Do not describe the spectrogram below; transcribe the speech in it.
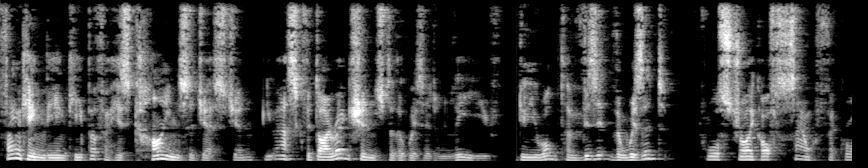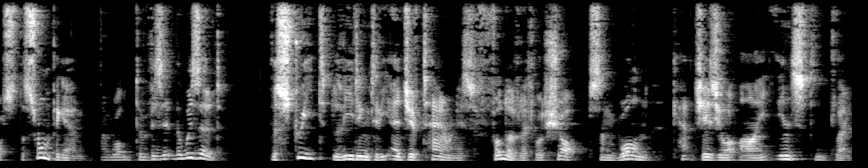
Thanking the innkeeper for his kind suggestion, you ask for directions to the wizard and leave. Do you want to visit the wizard? or strike off south across the swamp again. I want to visit the wizard. The street leading to the edge of town is full of little shops, and one catches your eye instantly.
